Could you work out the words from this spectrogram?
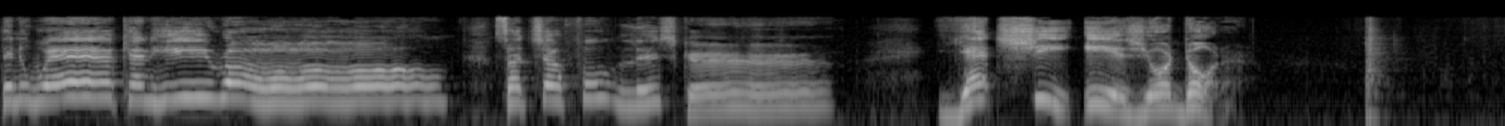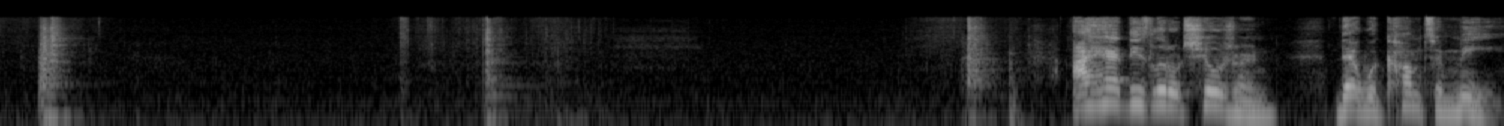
then where can he roam? Such a foolish girl. Yet she is your daughter. I had these little children that would come to me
